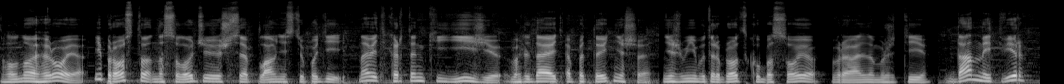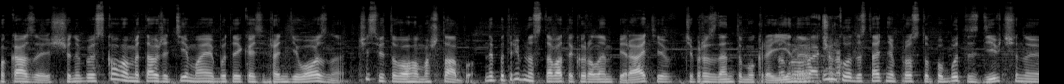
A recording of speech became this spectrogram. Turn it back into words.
головного героя і просто насолоджуєшся плавністю подій. Навіть картинки їжі виглядають апетитніше, ніж мій бутерброд з ковбасою в реальному житті. Даний твір показує, що не обов'язкова мета в житті має бути якась грандіозна чи світового масштабу. Не потрібно ставати королем піратів чи президентом України. Інколи достатньо просто побути з дівчиною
